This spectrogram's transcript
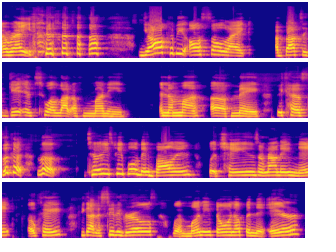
All right. Y'all could be also like about to get into a lot of money in the month of May because look at look two of these people they balling with chains around their neck. Okay, you got to see the girls with money throwing up in the air.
